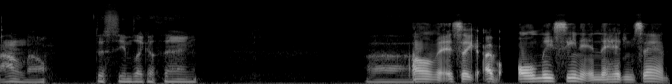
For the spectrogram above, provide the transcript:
I don't know. This seems like a thing. Uh, Um, it's like I've only seen it in the hidden sand.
